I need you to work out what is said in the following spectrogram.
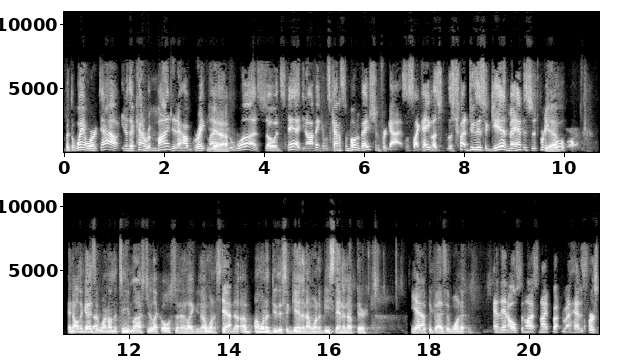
But the way it worked out, you know, they're kind of reminded of how great last yeah. year was. So instead, you know, I think it was kind of some motivation for guys. It's like, hey, let's let's try to do this again, man. This is pretty yeah. cool. And all the guys that weren't on the team last year, like Olson, are like, you know, I want to stand yeah. up. I, I want to do this again, and I want to be standing up there yeah. Know, with the guys that won it. And then Olson last night had his first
